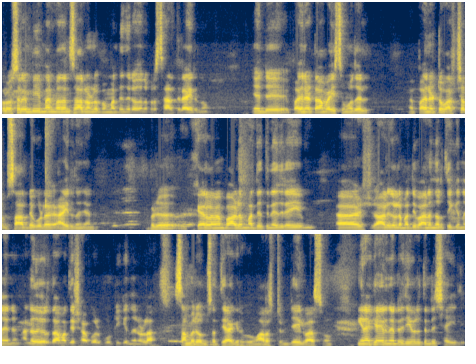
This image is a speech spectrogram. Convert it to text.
പ്രൊഫസർ എം പി മന്മഥൻ സാറിനോടൊപ്പം മദ്യനിരോധന പ്രസ്ഥാനത്തിലായിരുന്നു. എന്റെ പതിനെട്ടാം വയസ്സ് മുതൽ പതിനെട്ട് വർഷം സാറിന്റെ കൂടെ ആയിരുന്നു ഞാൻ. അപ്പോൾ കേരളമെമ്പാടും മദ്യത്തിനെതിരെയും ആളുകളുടെ മദ്യപാനം നിർത്തിക്കുന്നതിനും അനധികൃത മദ്യഷാപ്പുകൾ പൂട്ടിക്കുന്നതിനുള്ള സമരവും സത്യാഗ്രഹവും അറസ്റ്റും ജയിൽവാസവും ഇങ്ങനെയൊക്കെ ആയിരുന്നു എന്റെ ജീവിതത്തിന്റെ ശൈലി.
